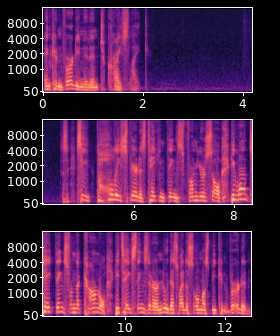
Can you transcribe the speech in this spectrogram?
and converting it into Christ like. See, the Holy Spirit is taking things from your soul. He won't take things from the carnal. He takes things that are new. That's why the soul must be converted.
